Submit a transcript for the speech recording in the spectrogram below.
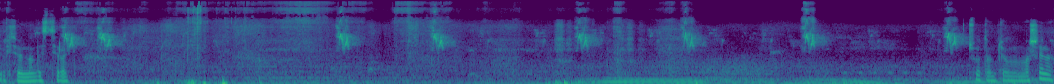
і все, треба стирати. Що там, Тьома, машина?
